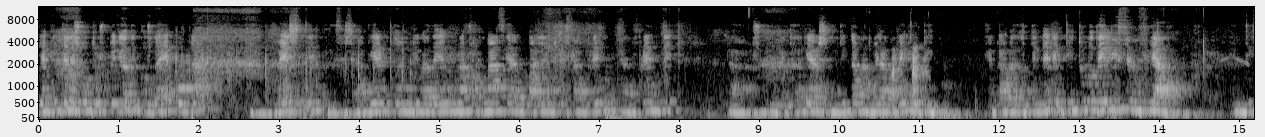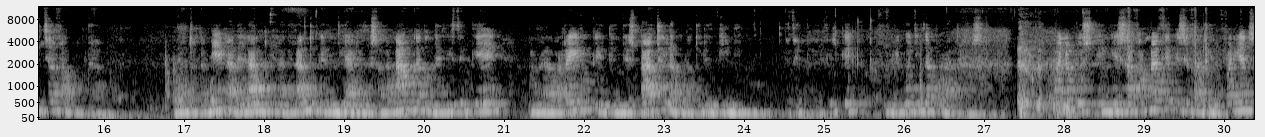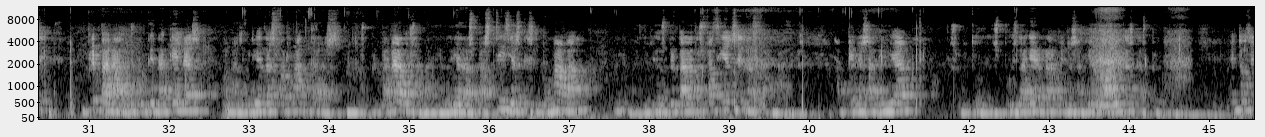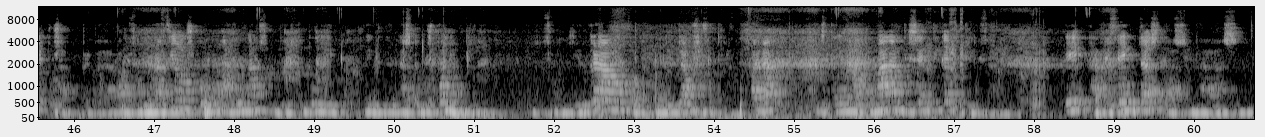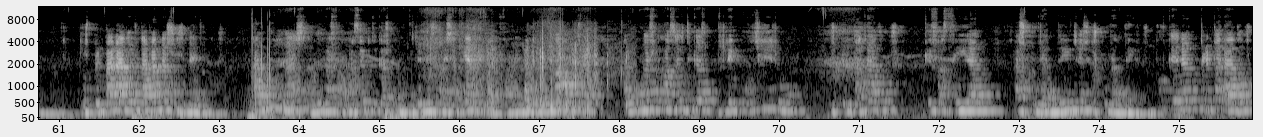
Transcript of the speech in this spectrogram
E aquí tenes outros periódicos da época oeste, dice, se ha abierto en Ribadeo una farmacia al cual el que está al frente, la subsecretaria, la señorita Manuela Barreiro Pico, que acaba de obtener el título de licenciado en dicha facultad. Por otro también, el adelanto que es un diario de Salamanca, donde dice que Manuela Barreiro, que tiene despacho y laboratorio químico, etc. Es decir, que fue recogida por la. Bueno, pues en esa farmacia que se farían, faríanse preparados, porque daquelas a maioría das formatas dos preparados, a maioría das pastillas que se tomaban, eh, a maioría dos preparados facíanse nas farmacias. Apenas había, sobre todo despois da guerra, apenas había fábricas que as preparaban. Entón, pues, pois, preparaban formulacións como algunhas do tipo de, de, de, das que nos poñan aquí. Son hidramo, etc. Para que este unha pomada antiséptica e utilizar. E as receitas das, das preparados daban a sus médicos. Algunas, algunas farmacéuticas, como temos máis adiante, que falemos unha outra, algunas farmacéuticas recolleron os preparados que facían as curandeiras e os curandeiros, porque eran preparados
